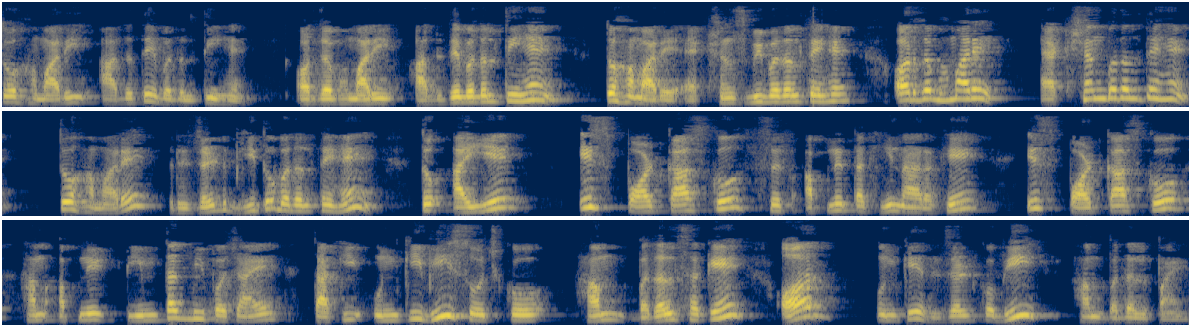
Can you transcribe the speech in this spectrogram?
तो हमारी आदतें बदलती हैं और जब हमारी आदतें बदलती हैं तो हमारे एक्शंस भी बदलते हैं और जब हमारे एक्शन बदलते हैं तो हमारे रिज़ल्ट भी तो बदलते हैं। तो आइए इस पॉडकास्ट को सिर्फ़ अपने तक ही ना रखें, इस पॉडकास्ट को हम अपनी टीम तक भी पहुंचाएँ ताकि उनकी भी सोच को हम बदल सकें और उनके रिज़ल्ट को भी हम बदल पाएँ।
